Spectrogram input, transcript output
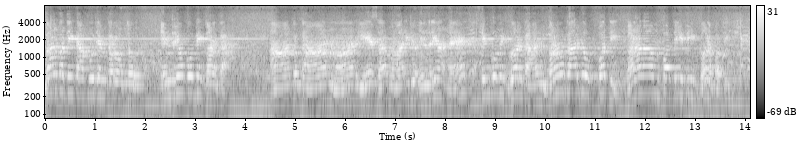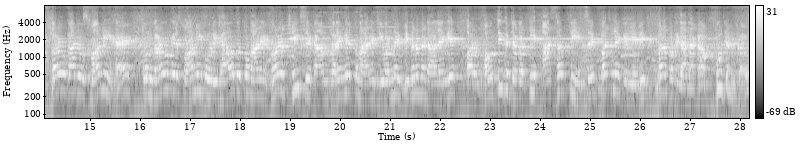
गणपति का पूजन करो तो इंद्रियों को भी गण का आँख, कान, मन, ये सब हमारी जो इंद्रियाँ हैं, इनको भी गण कहा गणों का जो पति, गणानाम पति थी गणपति। गणों का जो स्वामी है, उन गणों के स्वामी को रिझाओ तो तुम्हारे गण ठीक से काम करेंगे, तुम्हारे जीवन में विघ्न न डालेंगे और भौतिक जगत की आसक्ति से बचने के लिए भी गणपति दादा का पूजन करो।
